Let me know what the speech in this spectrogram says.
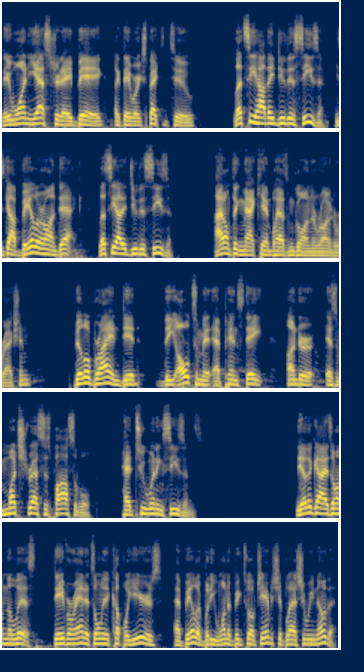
They won yesterday big, like they were expected to. Let's see how they do this season. He's got Baylor on deck. Let's see how they do this season. I don't think Matt Campbell has them going in the wrong direction. Bill O'Brien did the ultimate at Penn State under as much stress as possible, had two winning seasons. The other guys on the list, Dave Aranda, it's only a couple years at Baylor, but he won a Big 12 championship last year. We know that.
